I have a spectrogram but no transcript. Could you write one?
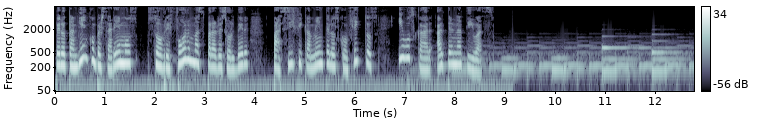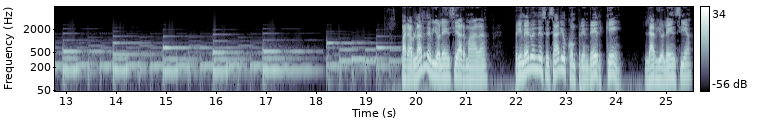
pero también conversaremos sobre formas para resolver pacíficamente los conflictos y buscar alternativas. Para hablar de violencia armada, primero es necesario comprender que la violencia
